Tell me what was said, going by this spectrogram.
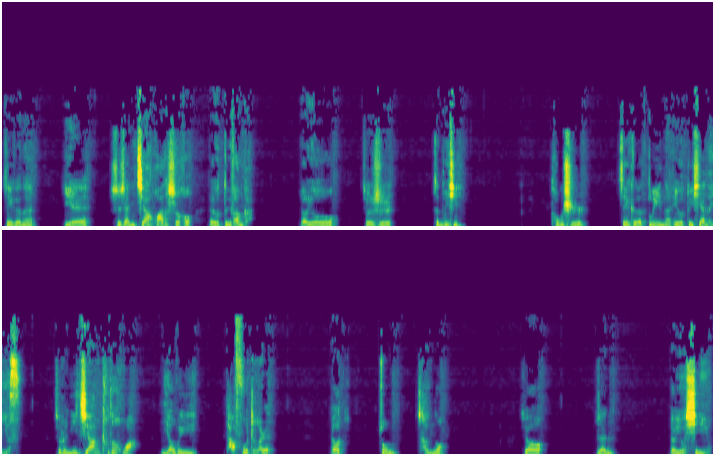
这个呢，也是在你讲话的时候要有对方感，要有就是针对性。同时，这个“对”呢，也有兑现的意思，就是你讲出的话，你要为他负责任，要重承诺，叫人要有信用。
